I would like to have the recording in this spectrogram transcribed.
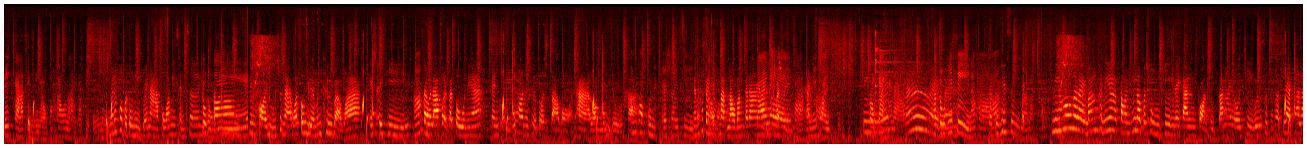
ติ๊กการ์ดอย่างเดียวก็เข้าลายการติดได้เลย ไม่ต้องกลัวประตูหนีบด้วยนะ เพราะว่ามีเซ็นเซอร์อยู่ตรงถูกต้นี้องจริงปอยรู้ใช่ไหมว่าตรงเดียวมันคือแบบว่า SIP อ๋อแต่เวลาเปิดประตูเนี้ยเป็นของยี่ห้อหนึงคือตัว Starboard อ่าลองดูดูค่ะต้องขอบคุณ HIP งั้นก็เป็นบัตรเราบ้างก็ได้ได้เลบัตรยนี้ค่ะ อันนี้ปล่อยปี๊ด โปรแกรมให้แล้ว อ่าประตูที่เห็นไหมสี่นะคะ ประตูที่สี่มาละมีห้องอะไรบ้างคะเนี่ยตอนที่เราประชุมทีมในการก่อนติดตั้ง IoT ก็รู้สึกว่าแบบแลบอะไร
